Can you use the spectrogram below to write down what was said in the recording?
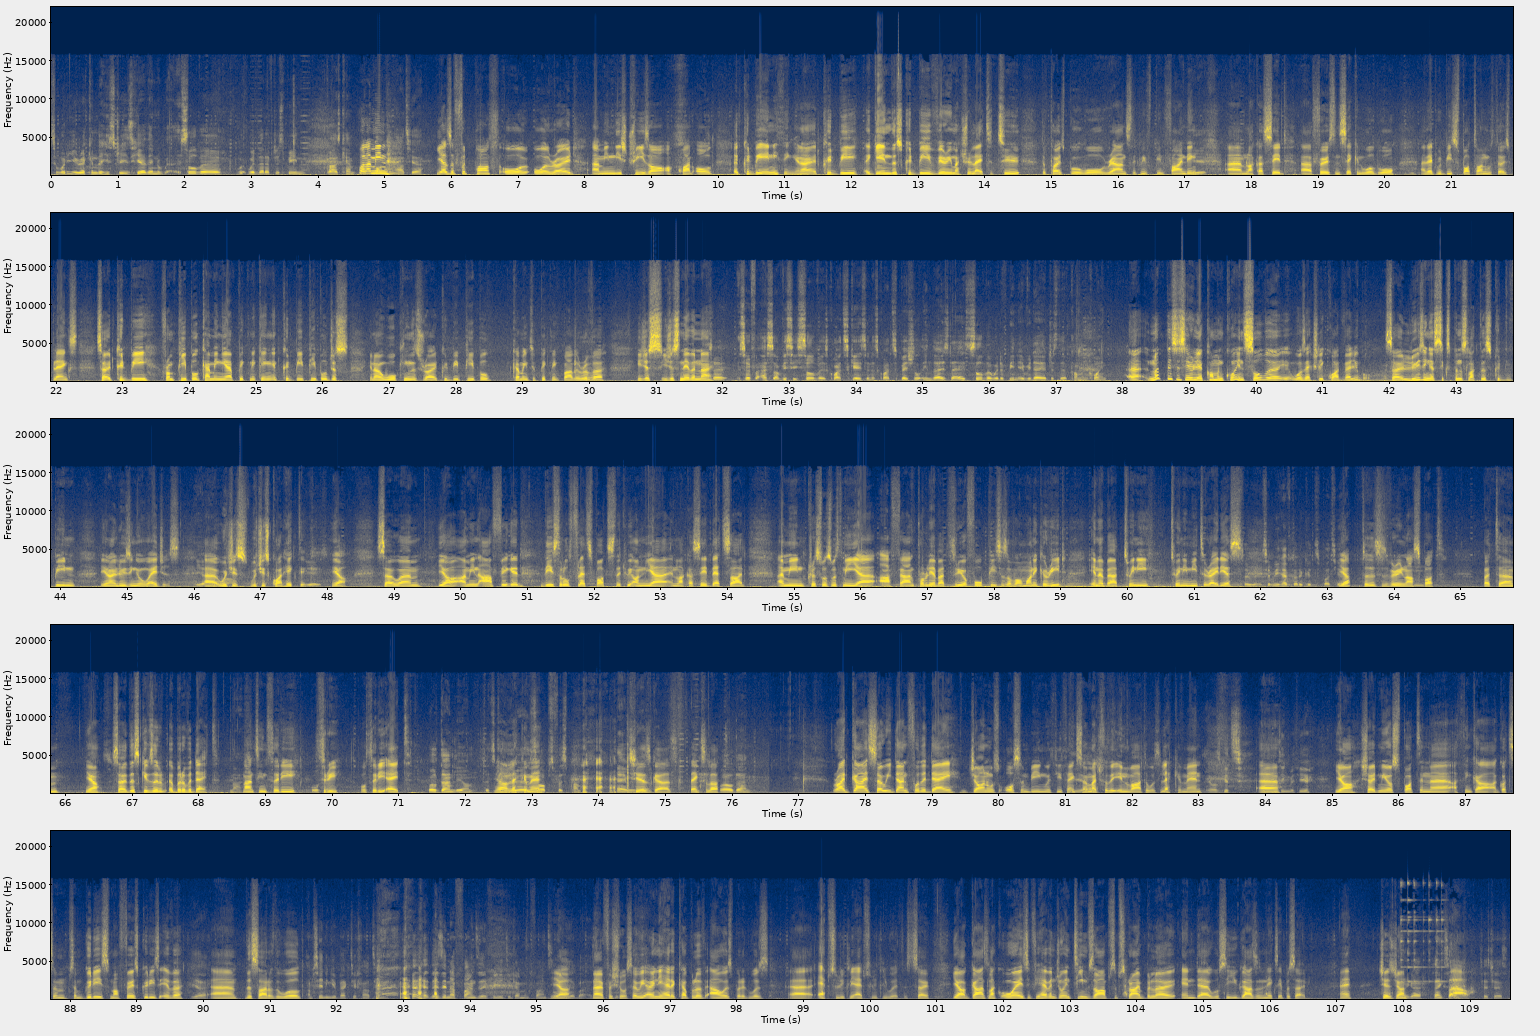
So what do you reckon the history is here then? Silver, would that have just been guys camp Well, I mean- out here? Yeah, as a footpath or, or a road. I mean, these trees are, are quite old. It could be anything, you know. It could be, again, this could be very much related to the post Boer War rounds that we've been finding. Yes. Um, like I said, uh, First and Second World War, and that would be spot on with those blanks. So it could be from people coming here picnicking, it could be people just, you know, walking this road, could be people coming to picnic by the river. You just, you just never know. So, so for us, obviously, silver is quite scarce and it's quite special. In those days, silver would have been every day just a common coin. Uh, not necessarily a common coin. Silver it was actually quite valuable. So losing a sixpence like this could have been, you know, losing your wages, Yeah, uh, which wow. is which is quite hectic. Yes. Yeah. So um, yeah, I mean, I figured these little flat spots that we're on here, and like I said, that side. I mean, Chris was with me. Yeah, I found probably about three or four pieces of harmonica reed in about 20 20 meter radius. So, we- so we have got a good spot here. Yeah, so this is a very nice spot. But um, yeah, so this gives it a, a bit of a date Nice. 1933 or 38. Well done, Leon. Let's Yeah, give lekker, man. Fist pump. Cheers, go. guys. Thanks a lot. Well done. Right, guys, so we're done for the day. John was awesome being with you. Thanks so much for the invite. It was lekker, man. It was good Uh, meeting with you. Yeah, showed me your spot, and uh, I think I, I got some, some goodies, my first goodies ever, Yeah. um, this side of the world. I'm sending you back to Gauteng. There's enough funds there for you to come and find silver Yeah, no, for sure. So we only had a couple of hours, but it was uh, absolutely, absolutely worth it. So, yeah, guys, like always, if you haven't joined Team Zarp, subscribe below, and uh, we'll see you guys in the next episode. Hey, cheers, John. There you go. Thanks. Wow. Cheers, cheers.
